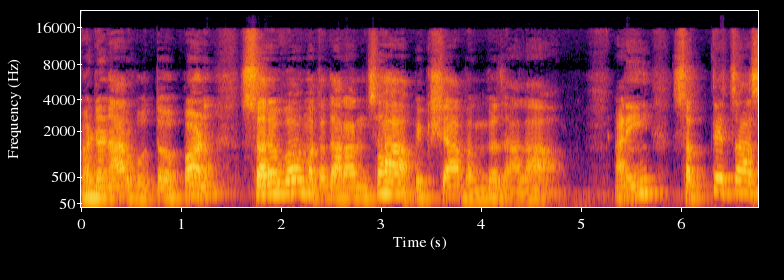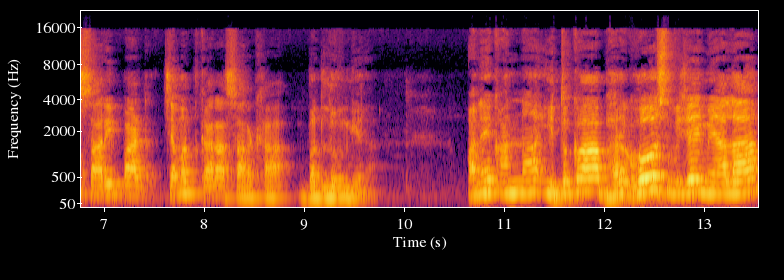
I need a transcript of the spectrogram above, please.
घडणार होतं पण सर्व मतदारांचा अपेक्षा भंग झाला. आणि सत्तेचा सारीपाट चमत्कारासारखा बदलून गेला. अनेकांना इतका भरघोस विजय मिळाला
